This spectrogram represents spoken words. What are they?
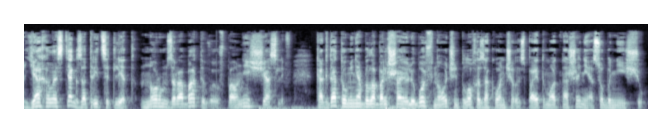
Я холостяк за 30 лет, норм зарабатываю, вполне счастлив. Когда-то у меня была большая любовь, но очень плохо закончилась, поэтому отношений особо не ищу.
